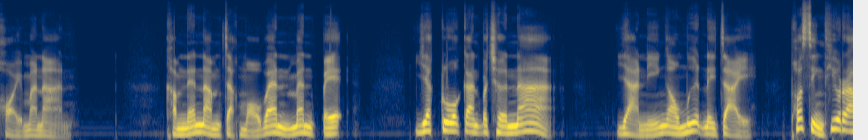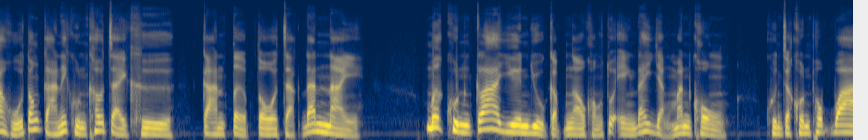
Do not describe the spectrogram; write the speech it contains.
คอยมานานคำแนะนำจากหมอแว่นแม่นเป๊ะ อย่ากลัวการรเผชิญหน้า อย่าหนีเงามืดในใจ เพราะสิ่งที่ราหูต้องการให้คุณเข้าใจคือ การเติบโตจากด้านใน เมื่อคุณกล้ายืนอยู่กับเงาของตัวเองได้อย่างมั่นคง คุณจะค้นพบว่า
